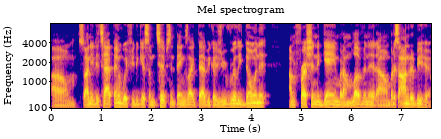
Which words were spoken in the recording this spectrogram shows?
Um, so I need to tap in with you to get some tips and things like that because you're really doing it. I'm fresh in the game, but I'm loving it. Um, but it's an honor to be here.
